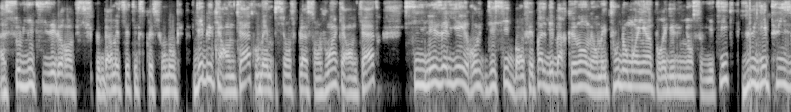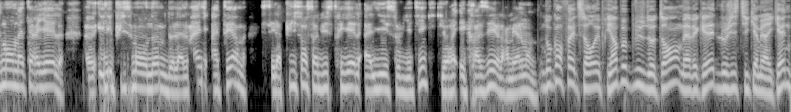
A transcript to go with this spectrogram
à soviétiser l'Europe, si je peux me permettre cette expression. Donc, début 44, ou même si on se place en juin 44, si les Alliés décident, bon, on fait pas le débarquement, mais on met tous nos moyens pour aider l'Union soviétique, vu l'épuisement matériel euh, et l'épuisement en hommes de l'Allemagne, à terme, c'est la puissance industrielle alliée soviétique qui aurait écrasé euh, l'armée allemande. Donc en fait, ça aurait pris un peu plus de temps, mais avec l'aide logistique américaine,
